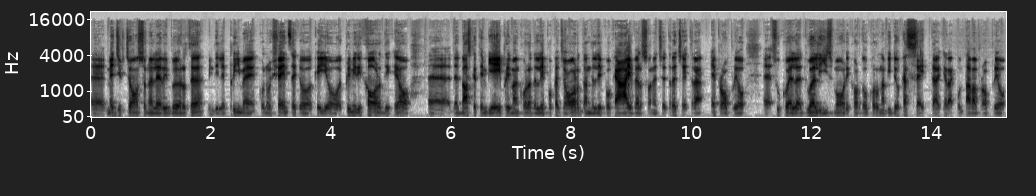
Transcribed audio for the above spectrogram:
eh, Magic Johnson e Larry Bird, quindi le prime conoscenze che, ho, che io, i primi ricordi che ho eh, del basket NBA, prima ancora dell'epoca Jordan, dell'epoca Iverson, eccetera, eccetera, è proprio eh, su quel dualismo. Ricordo ancora una videocassetta che raccontava proprio,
